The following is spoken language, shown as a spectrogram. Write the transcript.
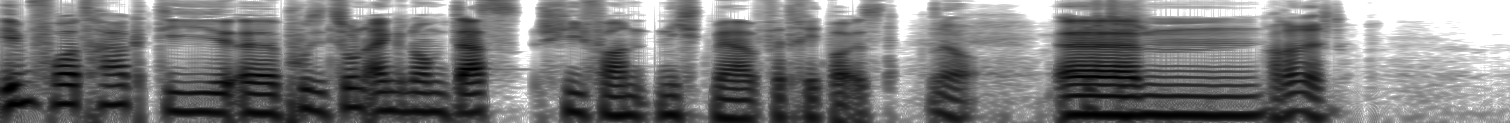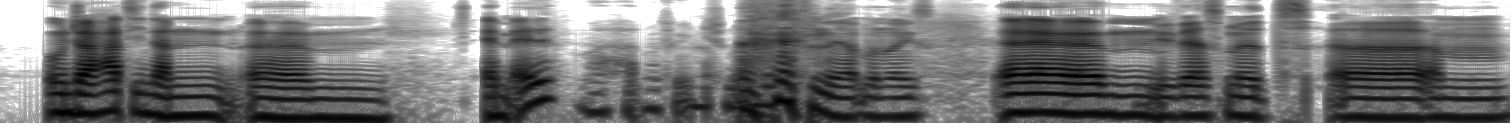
im Vortrag die äh, Position eingenommen, dass Skifahren nicht mehr vertretbar ist. Ja, Ähm, hat er recht. und da hat ihn dann ähm, ML, hat man für ihn schon irgendwas? nee, hat man noch nichts. ähm, Wie wär's mit, ähm,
